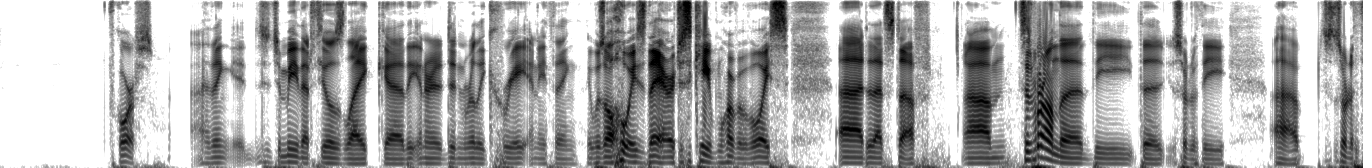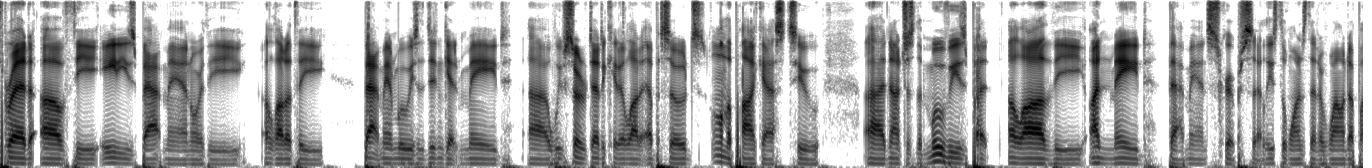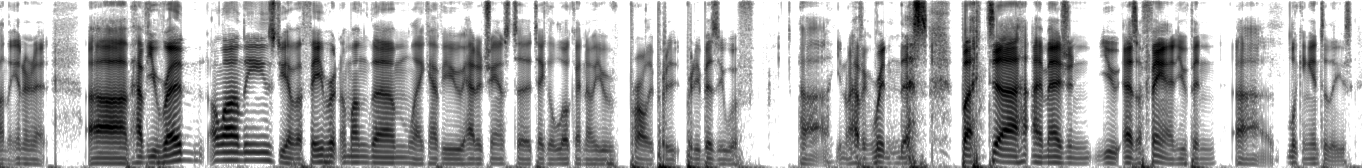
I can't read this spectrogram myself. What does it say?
Of course. I think it, to me that feels like uh, the internet didn't really create anything. It was always there. It just gave more of a voice uh, to that stuff. Um, since we're on the the the sort of the uh, sort of thread of the '80s Batman or the a lot of the Batman movies that didn't get made, uh, we've sort of dedicated a lot of episodes on the podcast to uh, not just the movies, but a lot of the unmade Batman scripts, at least the ones that have wound up on the internet. Uh, have you read a lot of these? Do you have a favorite among them? Like, have you had a chance to take a look? I know you're probably pretty pretty busy with, uh, you know, having written this, but uh, I imagine you, as a fan, you've been uh, looking into these.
